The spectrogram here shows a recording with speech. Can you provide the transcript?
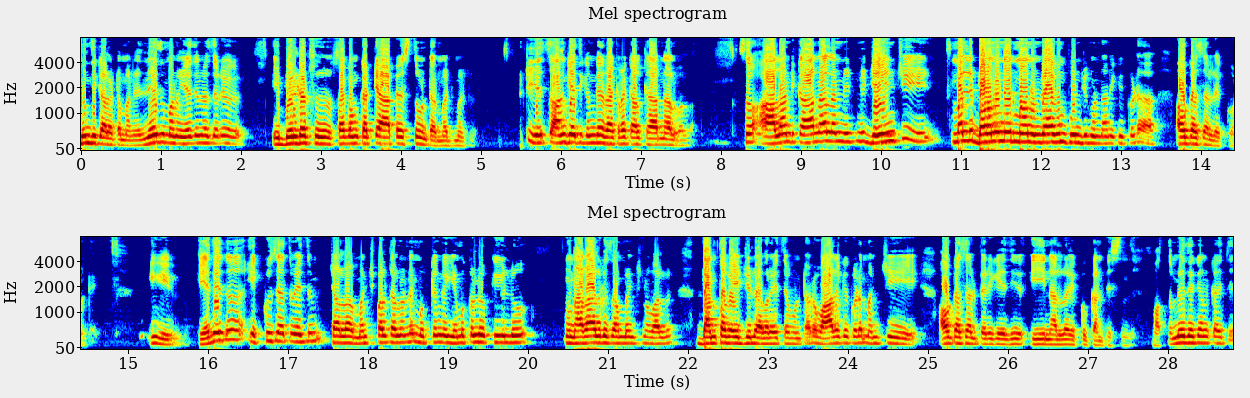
ముందుకెళ్ళటం అనేది లేదు. మనం ఏదైనా సరే ఈ బిల్డర్స్ సగం కట్టి ఆపేస్తూ ఉంటారు మధ్య మధ్యలో. అంటే సాంకేతికంగా రకరకాల కారణాల వల్ల. సో అలాంటి కారణాలన్నింటినీ జయించి మళ్ళీ భవన నిర్మాణం వేగం పుంజుకోవడానికి కూడా అవకాశాలు ఎక్కువ ఉంటాయి. ఈ ఏదైతే ఎక్కువ శాతం అయితే చాలా మంచి ఫలితాలు ఉన్నాయి. ముఖ్యంగా ఎముకలు కీళ్ళు నరాలకు సంబంధించిన వాళ్ళు దంత వైద్యులు ఎవరైతే ఉంటారో వాళ్ళకి కూడా మంచి అవకాశాలు పెరిగేది ఈ నెలలో ఎక్కువ కనిపిస్తుంది. మొత్తం మీద కనుక అయితే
